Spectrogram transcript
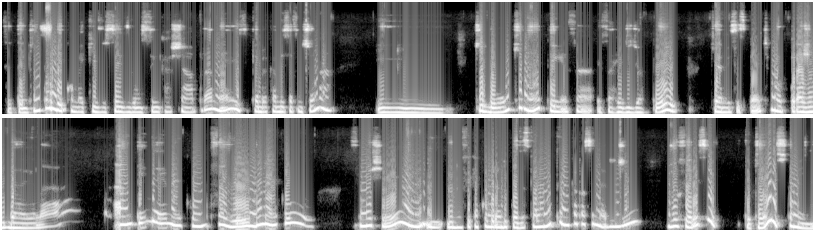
Você tem que entender como é que vocês vão se encaixar para né, esse quebra-cabeça funcionar. E que bom que né, tem essa, essa rede de apoio que é a Mrs. Petmore, para ajudar ela a entender, né, como fazer o boneco se mexer e, e, e, não ficar cobrando coisas que ela não tem capacidade de, de oferecer. Porque é isso também, né?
